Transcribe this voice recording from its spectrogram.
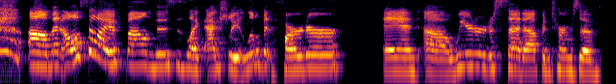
um, and also I have found this is like actually a little bit harder and uh, weirder to set up in terms of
